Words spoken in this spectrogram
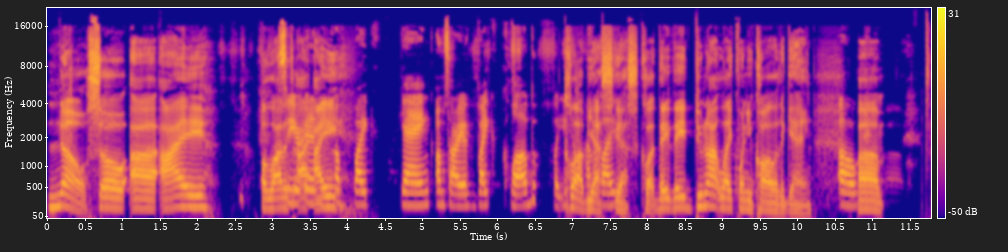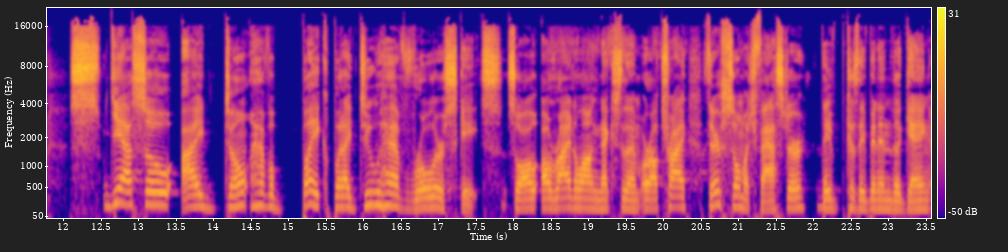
No, so uh, I. A lot So of you're I, in I a bike gang. I'm sorry, a bike club, but you club. Yes, yes. Club. They they do not like when you call it a gang. Oh, okay. Um, s- yeah, so I don't have a bike, but I do have roller skates. So I'll I'll ride along next to them, or I'll try. They're so much faster. they've because they've been in the gang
